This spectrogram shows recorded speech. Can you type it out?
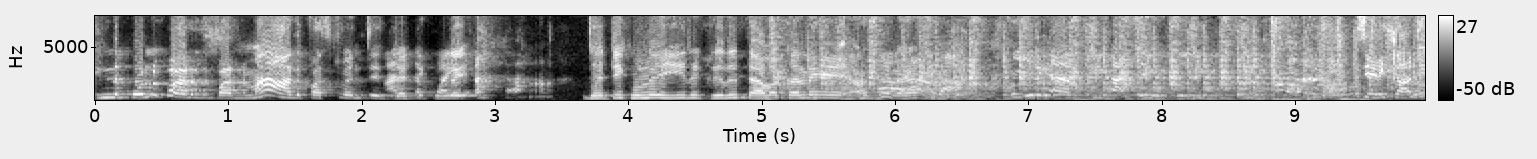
இந்த. பொண்ணு பாடுறது பாடணுமா? அது ஃபர்ஸ்ட் அந்த ஜட்டிக்குள்ள. ஜட்டிக்குள்ள இருக்குது தவக்கலை இருங்க, சரி காட்டு.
